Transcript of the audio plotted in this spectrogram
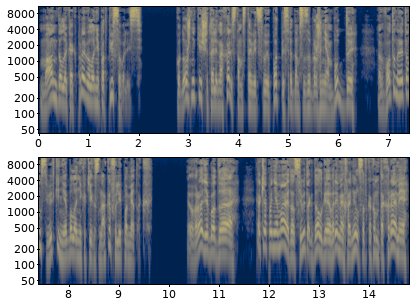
Мандалы, как правило, не подписывались. Художники считали нахальством ставить свою подпись рядом с изображением Будды, вот и на этом свитке не было никаких знаков или пометок. Вроде бы да. Как я понимаю, этот свиток долгое время хранился в каком-то храме,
